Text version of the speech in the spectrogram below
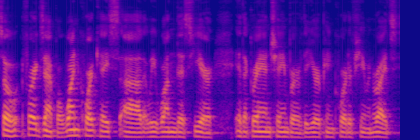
So, for example, one court case uh, that we won this year in the Grand Chamber of the European Court of Human Rights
